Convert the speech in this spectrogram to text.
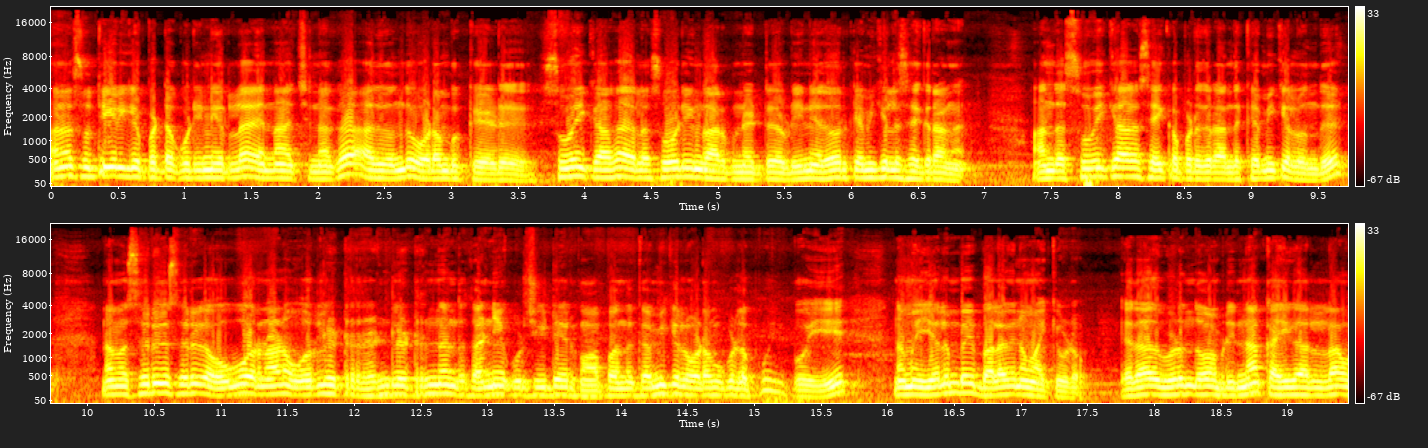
ஆனால் சுத்திகரிக்கப்பட்ட குடிநீரில் என்ன ஆச்சுனாக்கா அது வந்து உடம்பு கேடு. சுவைக்காக அதில் சோடியம் கார்பனேட்டு அப்படின்னு ஏதோ ஒரு கெமிக்கலை சேர்க்குறாங்க. அந்த சுவைக்காக சேர்க்கப்படுகிற அந்த கெமிக்கல் வந்து நம்ம சிறுக சிறுக ஒவ்வொரு நாளும் ஒரு லிட்டர் ரெண்டு லிட்டர்னு அந்த தண்ணியை குடிச்சிக்கிட்டே இருக்கும். அப்போ அந்த கெமிக்கல் உடம்புக்குள்ளே போய் போய் நம்ம எலும்பை பலவீனமாக்கி விடும் ஏதாவது விழுந்தோம் அப்படின்னா கை காலெல்லாம்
